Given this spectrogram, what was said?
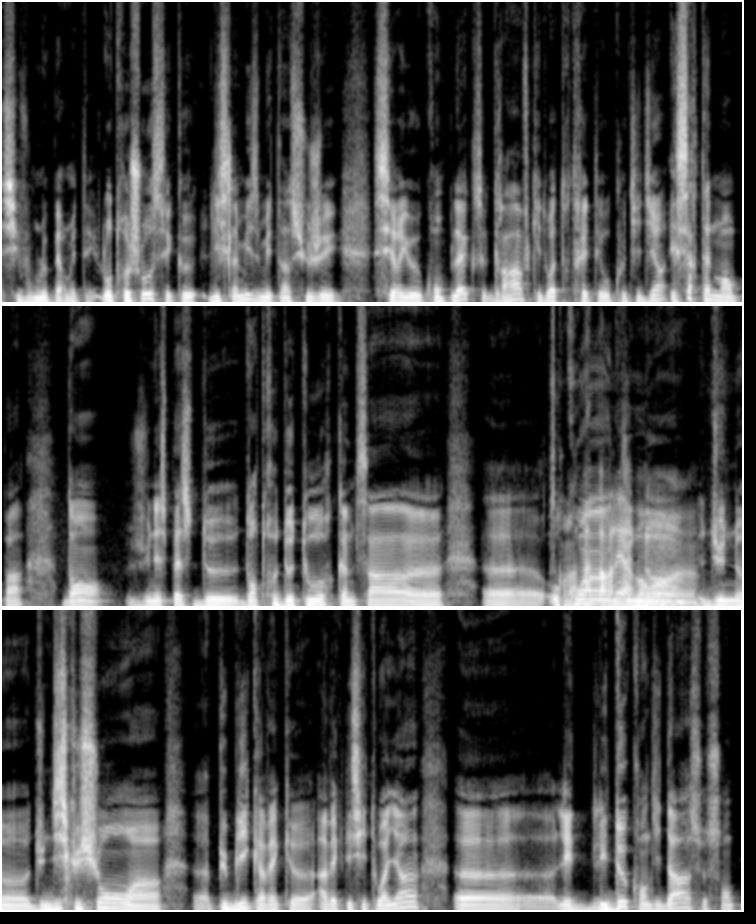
si vous me le permettez. L'autre chose, c'est que l'islamisme est un sujet sérieux, complexe, grave, qui doit être traité au quotidien et certainement pas dans une espèce de d'entre-deux tours comme ça euh, euh, au coin hein. d'une d'une discussion euh, publique avec avec les citoyens. Les, les, deux candidats se sont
